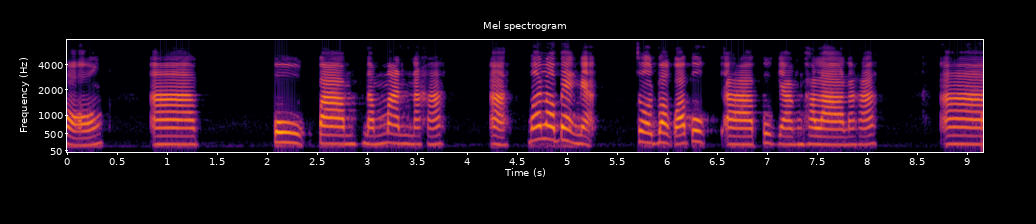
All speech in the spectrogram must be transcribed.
ของอ่าปลูกปาล์มน้ำมันนะคะอะเมื่อเราแบ่งเนี่ยโจทย์บอกว่าปลูกอ่าปลูกยางพารานะคะอ่า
